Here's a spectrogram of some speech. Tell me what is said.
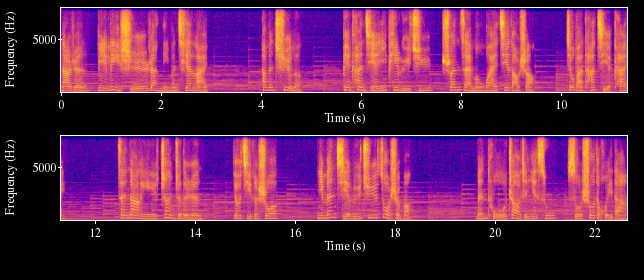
那人必立时让你们牵来。他们去了，便看见一批驴驹拴在门外街道上，就把它解开。在那里站着的人，有几个说：“你们解驴驹做什么？”门徒照着耶稣所说的回答，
